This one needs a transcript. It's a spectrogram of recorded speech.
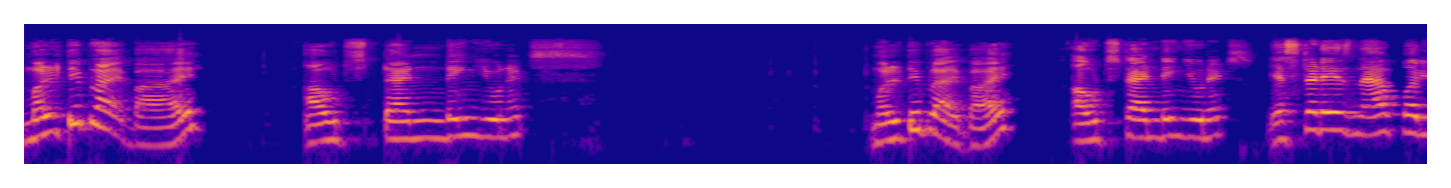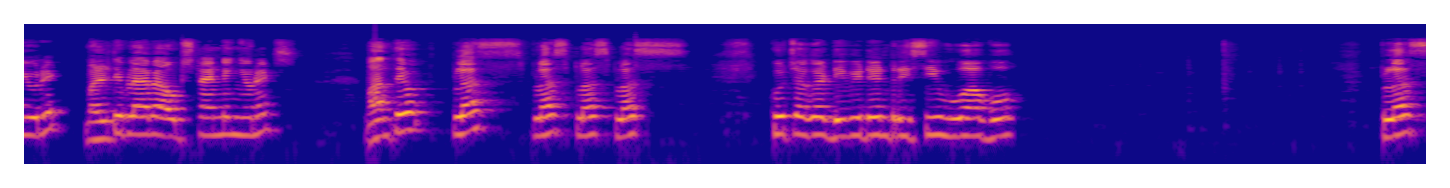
multiply by outstanding units multiply by outstanding units yesterday's NAV per unit multiply by outstanding units मानते हो? प्लस प्लस प्लस प्लस कुछ अगर डिविडेंड रिसीव हुआ वो। प्लस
